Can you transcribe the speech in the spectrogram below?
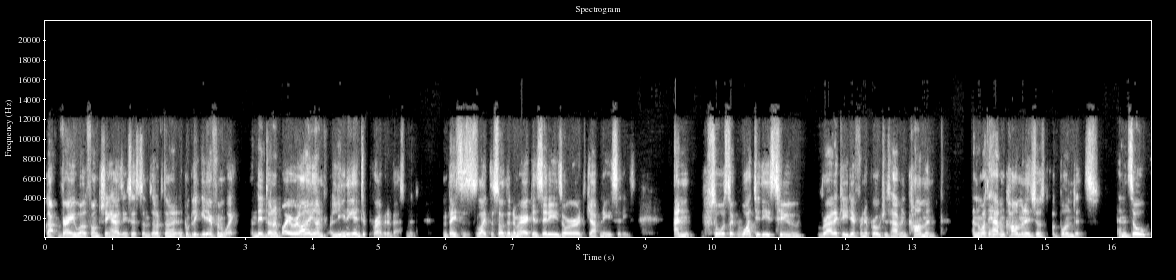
got very well functioning housing systems that have done it in a completely different way. And they've done mm. it by relying on leaning into private investment in places like the Southern American cities or Japanese cities. And so it's like, what do these two radically different approaches have in common? And what they have in common is just abundance. And so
